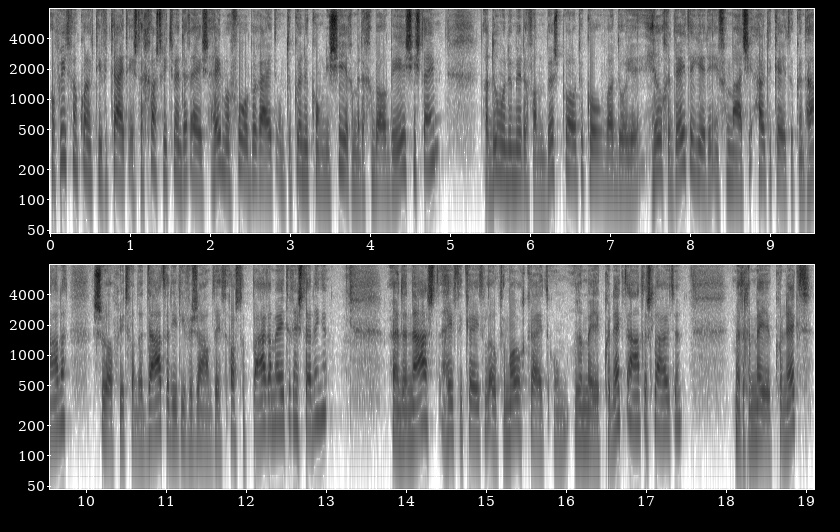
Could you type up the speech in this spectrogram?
Op het gebied van connectiviteit is de GAS 320 Ace helemaal voorbereid om te kunnen communiceren met het gebouwbeheersysteem. Dat doen we door middel van een busprotocol, waardoor je heel gedetailleerde informatie uit de ketel kunt halen. Zowel op het gebied van de data die hij verzameld heeft als de parameterinstellingen. En daarnaast heeft de ketel ook de mogelijkheid om Remea Connect aan te sluiten. Met Remea Connect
